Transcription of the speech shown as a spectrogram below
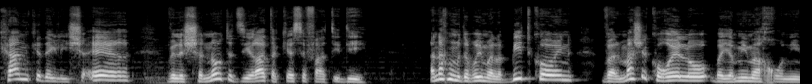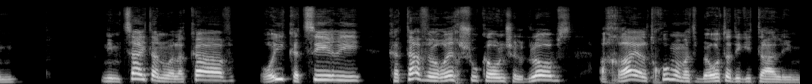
כאן כדי להישאר ולשנות את זירת הכסף העתידי. אנחנו מדברים על הביטקוין ועל מה שקורה לו בימים האחרונים. נמצא איתנו על הקו רועי קצירי, כתב ועורך שוק ההון של גלובס, אחראי על תחום המטבעות הדיגיטליים.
